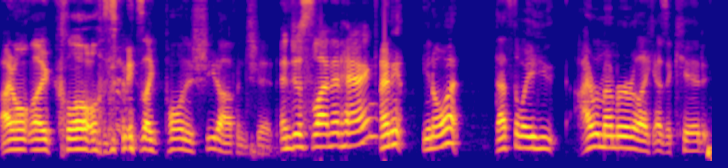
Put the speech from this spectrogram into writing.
"I don't like clothes," and he's like pulling his sheet off and shit. And just letting it hang. And he, you know what? That's the way he. I remember like as a kid.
